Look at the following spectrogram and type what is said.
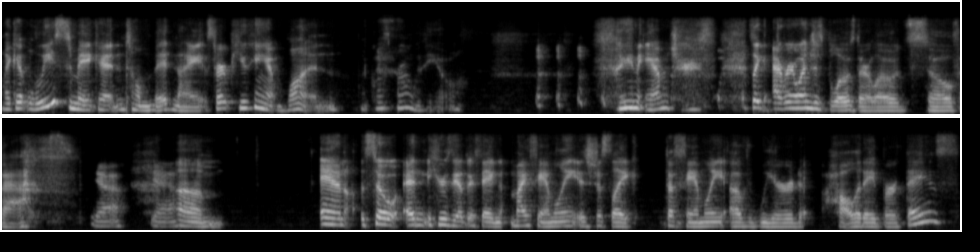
Like at least make it until midnight. Start puking at one. Like what's wrong with you? Fucking amateurs. It's like everyone just blows their load so fast. yeah. Yeah. Um, and so, and here's the other thing my family is just like the family of weird holiday birthdays.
